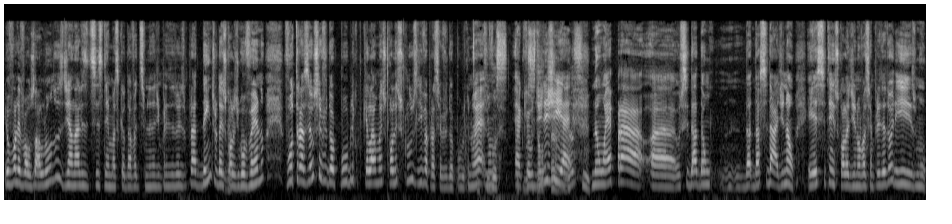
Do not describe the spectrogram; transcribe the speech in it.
Eu vou levar os alunos de análise de sistemas que eu dava disciplina de empreendedorismo para dentro da escola é. de governo, vou trazer o servidor público, porque lá é uma escola exclusiva para servidor público, não é? Não, você, é que eu dirigi, é. Assim. Não é para uh, ah, o cidadão da, da, cidade. Não, esse tem escola de inovação e empreendedorismo,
